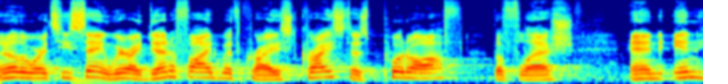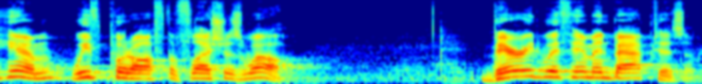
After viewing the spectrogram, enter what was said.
In other words, he's saying we're identified with Christ. Christ has put off the flesh, and in him we've put off the flesh as well. Buried with him in baptism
